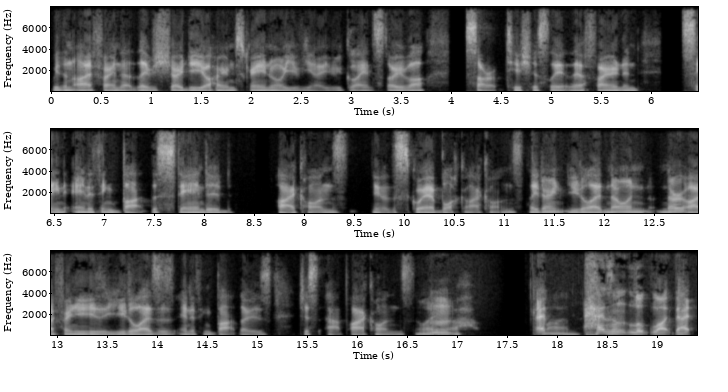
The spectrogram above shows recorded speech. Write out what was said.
with an iPhone that they've showed you your home screen or you've you know you've glanced over surreptitiously at their phone and seen anything but the standard icons, you know, the square block icons. They don't utilize no one no iPhone user utilizes anything but those just app icons. Like. "Ah, At- come on. hasn't looked like that.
